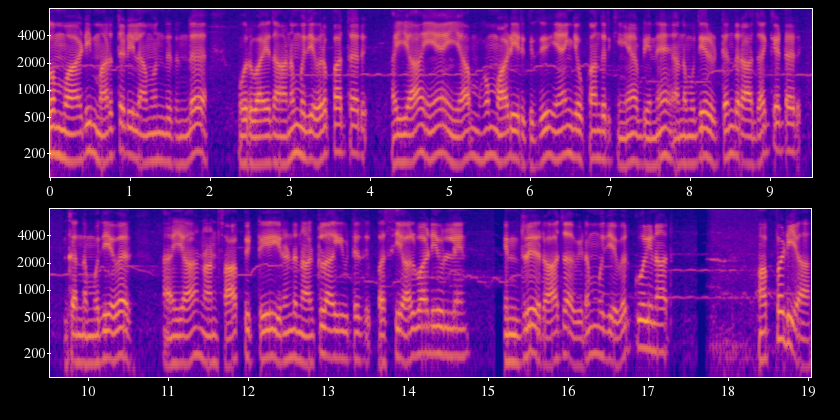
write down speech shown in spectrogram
முகம் மரத்தடியில் அமர்ந்திருந்த ஒரு வயதான முதியவரை பார்த்தாரு. ஐயா ஏன் ஐயா முகம் மாடி இருக்குது? ஏன் இங்கே உட்காந்துருக்கீங்க அப்படின்னு அந்த முதியவர்கிட்ட இந்த ராஜா கேட்டார். அதுக்கு அந்த முதியவர் ஐயா நான் சாப்பிட்டு இரண்டு நாட்கள் ஆகிவிட்டது பசியால் வாடியுள்ளேன் என்று ராஜாவிடம் முதியவர் கூறினார். அப்படியா?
